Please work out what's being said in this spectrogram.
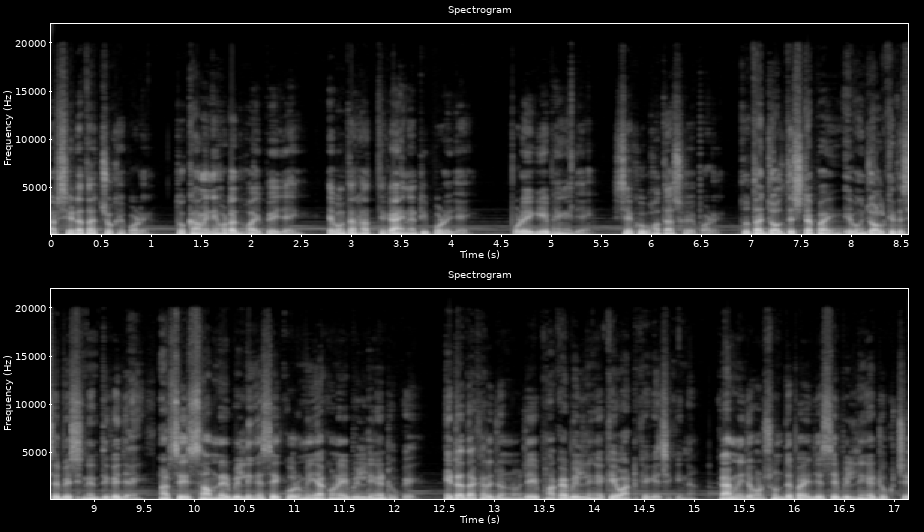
আর সেটা তার চোখে পড়ে। তো কামিনী হঠাৎ ভয় পেয়ে যায় এবং তার হাত থেকে আয়নাটি পড়ে যায়, পড়ে গিয়ে ভেঙে যায়। সে খুব হতাশ হয়ে পড়ে। তো তার জল তেষ্টা পায় এবং জল খেতে সে বেসিনের দিকে যায়। আর সেই সামনের বিল্ডিংয়ে সেই কর্মী এখন এই বিল্ডিংয়ে ঢোকে। এটা দেখার জন্য যে এই ফাঁকা বিল্ডিংয়ে কেউ আটকে গেছে কিনা। কামিনী যখন শুনতে পায় যে সে বিল্ডিংয়ে ঢুকছে,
